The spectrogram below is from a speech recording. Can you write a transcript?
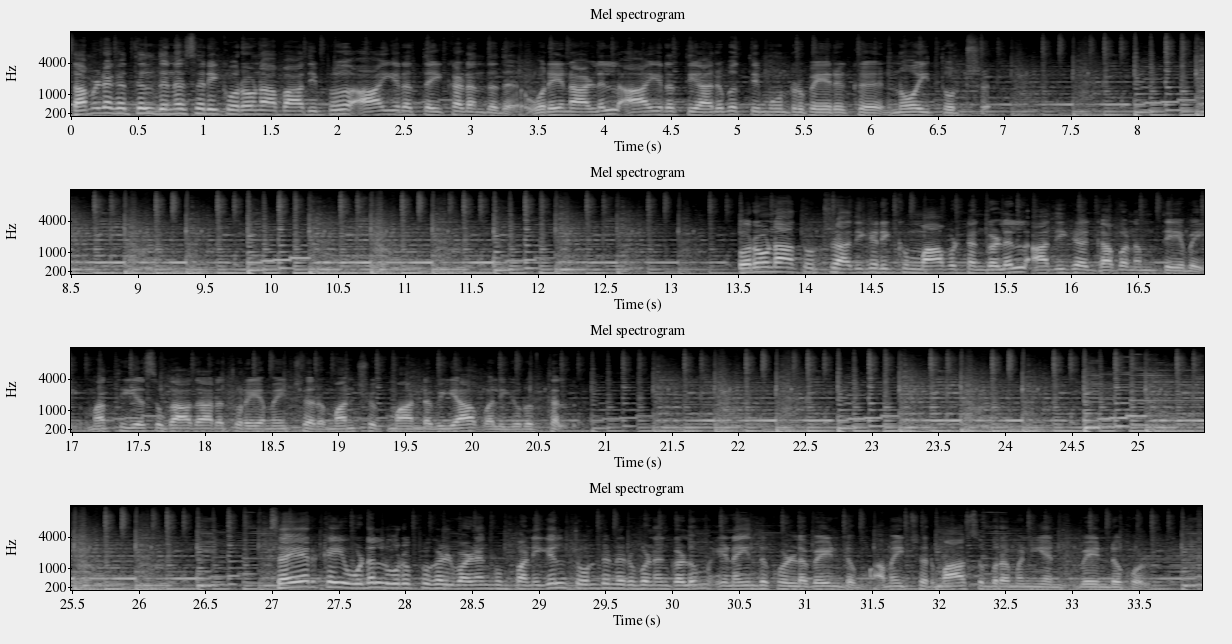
தமிழகத்தில் தினசரி கொரோனா பாதிப்பு ஆயிரத்தை கடந்தது. ஒரே நாளில் ஆயிரத்தி அறுபத்தி மூன்று பேருக்கு நோய் தொற்று. கொரோனா தொற்று அதிகரிக்கும் மாவட்டங்களில் அதிக கவனம் தேவை. மத்திய சுகாதாரத்துறை அமைச்சர் மன்சுக் மாண்டவியா வலியுறுத்தல். செயற்கை உடல் உறுப்புகள் வழங்கும் பணியில் தொண்டு நிறுவனங்களும் இணைந்து கொள்ள வேண்டும். அமைச்சர் மா. சுப்பிரமணியன் வேண்டுகோள்.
